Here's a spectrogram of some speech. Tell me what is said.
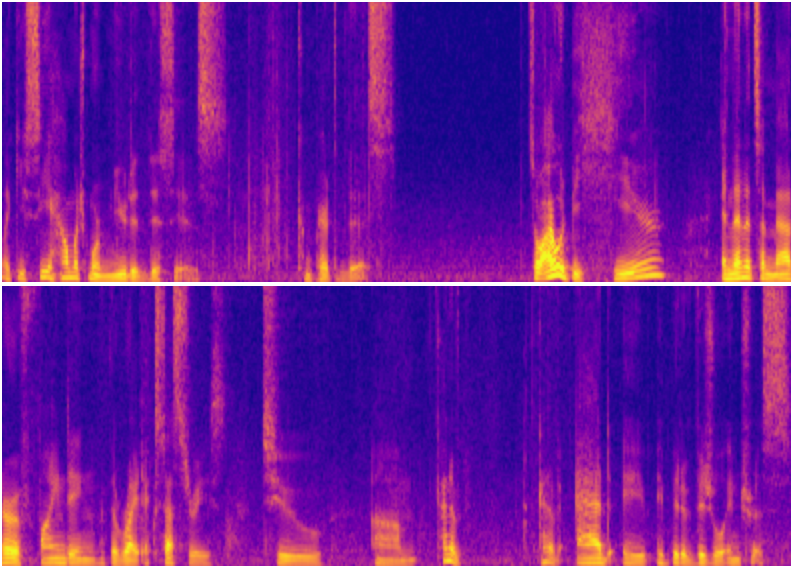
Like you see how much more muted this is compared to this. So I would be here, and then it's a matter of finding the right accessories to um, kind of kind of add a, a bit of visual interest.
